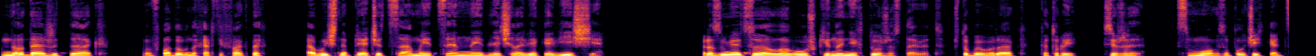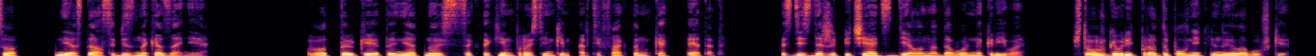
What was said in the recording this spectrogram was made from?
Но даже так, в подобных артефактах обычно прячут самые ценные для человека вещи. Разумеется, ловушки на них тоже ставят, чтобы враг, который все же смог заполучить кольцо, не остался без наказания. Вот только это не относится к таким простеньким артефактам, как этот. Здесь даже печать сделана довольно криво. Что уж говорить про дополнительные ловушки.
